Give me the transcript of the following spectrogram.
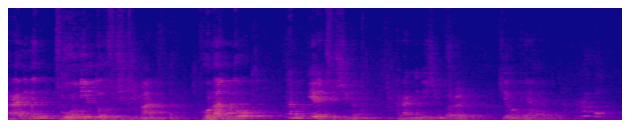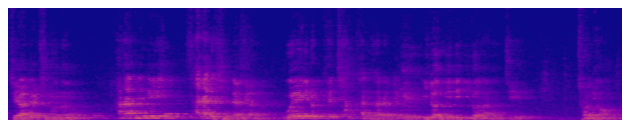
하나님은 좋은 일도 주시지만 고난도 함께 주시는 하나님이신 것을 기억해야 합니다. 제 아들 진우는 하나님이 살아계신다면 왜 이렇게 착한 사람에게 이런 일이 일어나는지 전혀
